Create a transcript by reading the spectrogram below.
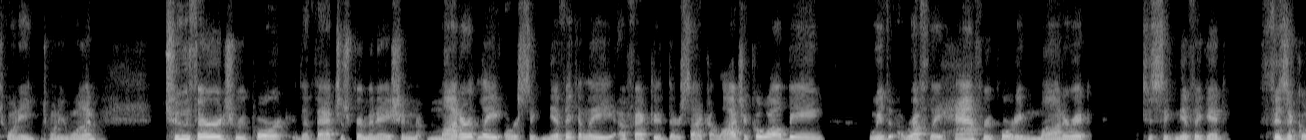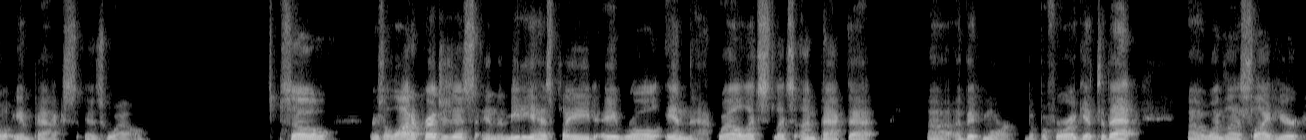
2021. Two thirds report that that discrimination moderately or significantly affected their psychological well-being, with roughly half reporting moderate to significant physical impacts as well. So there's a lot of prejudice and the media has played a role in that. Well, let's let's unpack that uh, a bit more. But before I get to that, uh, one last slide here.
